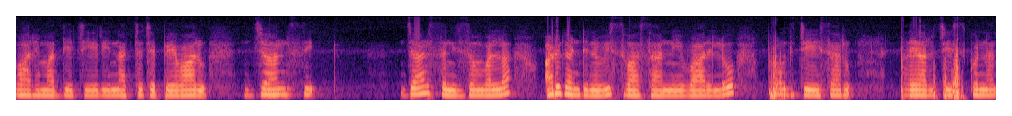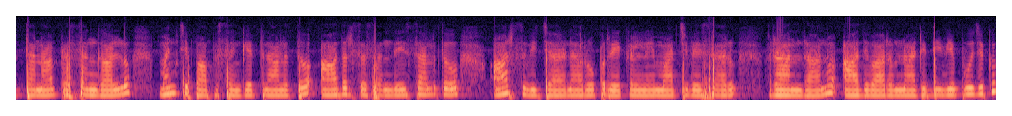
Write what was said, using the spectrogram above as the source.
వారి మధ్య చేరి నచ్చ చెప్పేవారు. జాన్సీ జాన్సనిజం వల్ల అడుగంటిన విశ్వాసాన్ని వారిలో ప్రోధి చేశారు. తయారు చేసుకున్న తన ప్రసంగాల్లో మంచి పాప సంకీర్తనాలతో ఆదర్శ సందేశాలతో ఆర్స్ విచారణ రూపురేఖల్ని మార్చివేశారు. రాను రాను ఆదివారం నాటి దివ్య పూజకు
